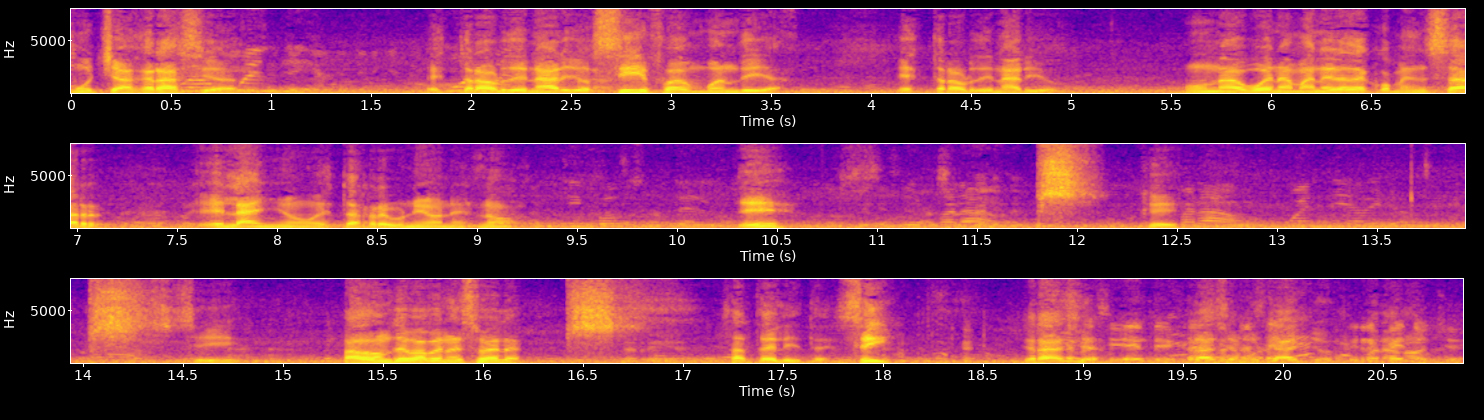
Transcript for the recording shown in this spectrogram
Muchas gracias. Extraordinario, sí fue un buen día. Extraordinario. Una buena manera de comenzar el año, estas reuniones, ¿no? ¿Eh? ¿Qué? sí. ¿Para dónde va Venezuela? Satélite. Sí. Gracias. Gracias, muchachos. Buenas noches.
